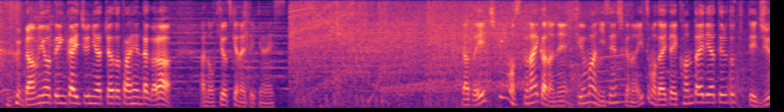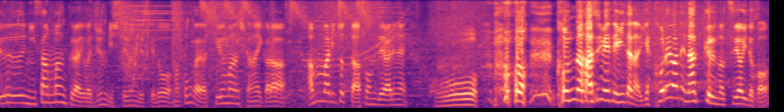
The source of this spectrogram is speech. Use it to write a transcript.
ダメを展開中にやっちゃうと大変だから、あの、気をつけないといけないです。であと HP も少ないからね、9万2000しかない。いつもだいたい艦隊でやってる時って12、3万くらいは準備してるんですけど、まあ、今回は9万しかないから、あんまりちょっと遊んでられない。おお こんな初めて見たな。いや、これはね、ナックルの強いとこ。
